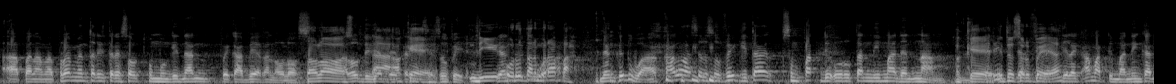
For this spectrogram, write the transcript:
apa nama parliamentary threshold kemungkinan PKB akan lolos. Lolos. Kalau dilihat Nah, dari oke. hasil survei. Di urutan berapa? Yang kedua, kalau hasil survei kita sempat di urutan 5 dan 6. Oke, itu tidak survei ya. jelek, amat dibandingkan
